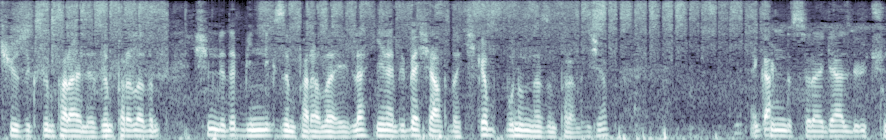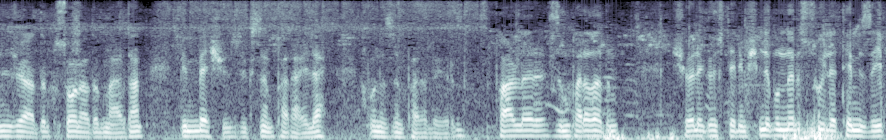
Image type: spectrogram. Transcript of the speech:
200'lük zımparayla zımparaladım. Şimdi de binlik zımparalayla yine bir 5-6 dakika bununla zımparalayacağım. E, Şimdi sıra geldi 3. adım son adımlardan 1500'lük zımparayla bunu zımparalıyorum. Farları zımparaladım. Şöyle göstereyim. Şimdi bunları suyla temizleyip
